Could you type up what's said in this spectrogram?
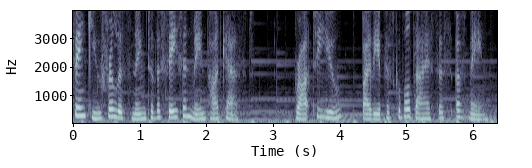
Thank you for listening to the Faith in Maine podcast, brought to you by the Episcopal Diocese of Maine.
